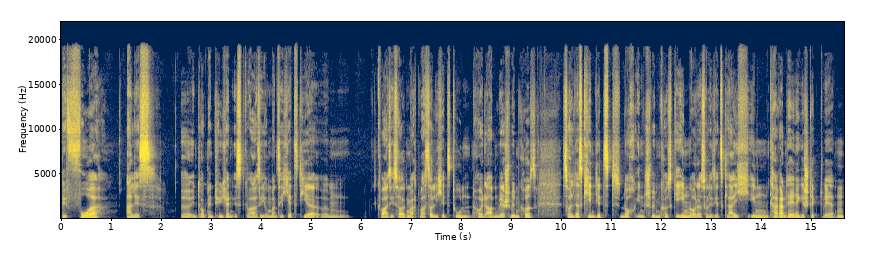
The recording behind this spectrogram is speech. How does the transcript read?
bevor alles äh, in trockenen Tüchern ist quasi und man sich jetzt hier ähm, quasi Sorgen macht. Was soll ich jetzt tun? Heute Abend wäre Schwimmkurs. Soll das Kind jetzt noch in Schwimmkurs gehen oder soll es jetzt gleich in Quarantäne gesteckt werden?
